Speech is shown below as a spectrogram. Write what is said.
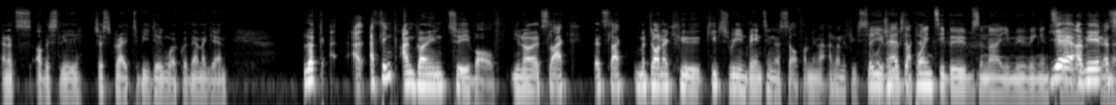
and it's obviously just great to be doing work with them again. Look, I, I think I'm going to evolve. You know, it's like it's like Madonna who keeps reinventing herself. I mean, I, I don't know if you've So seen what you've she had looks the like. pointy boobs, and now you're moving into. Yeah, I mean, it's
